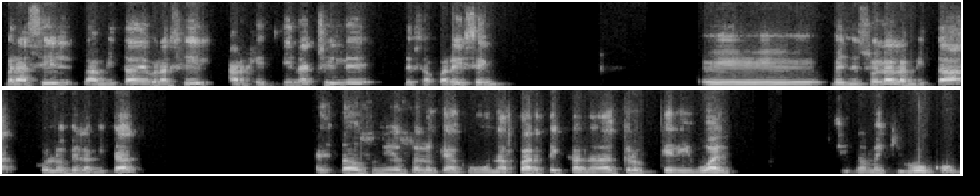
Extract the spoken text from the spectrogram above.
Brasil, la mitad de Brasil, Argentina, Chile desaparecen. Eh, Venezuela la mitad, Colombia la mitad. Estados Unidos solo queda con una parte, Canadá creo que queda igual, si no me equivoco.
